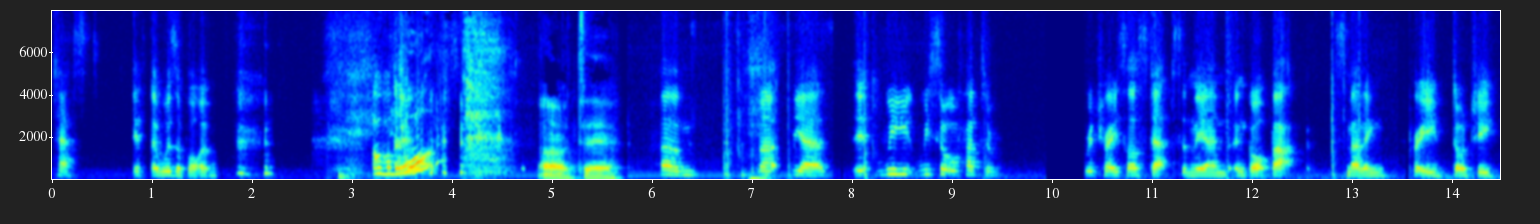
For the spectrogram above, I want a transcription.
test if there was a bottom. Oh, what? Oh dear. Um, but yeah, it, we we sort of had to retrace our steps in the end and got back smelling pretty dodgy.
